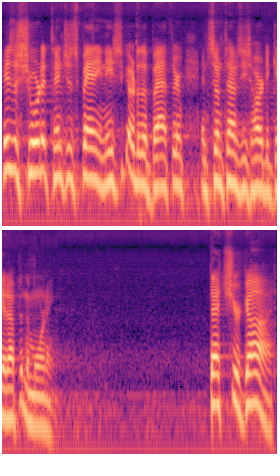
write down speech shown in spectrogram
He has a short attention span. He needs to go to the bathroom, and sometimes he's hard to get up in the morning. That's your God.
